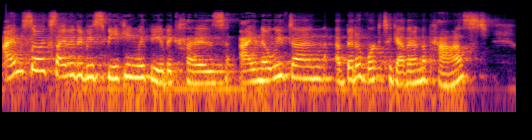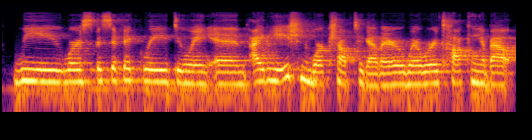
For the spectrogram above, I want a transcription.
I'm so excited to be speaking with you because I know we've done a bit of work together in the past. We were specifically doing an ideation workshop together where we're talking about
